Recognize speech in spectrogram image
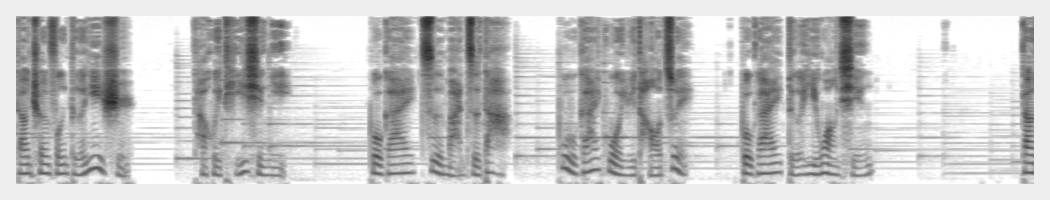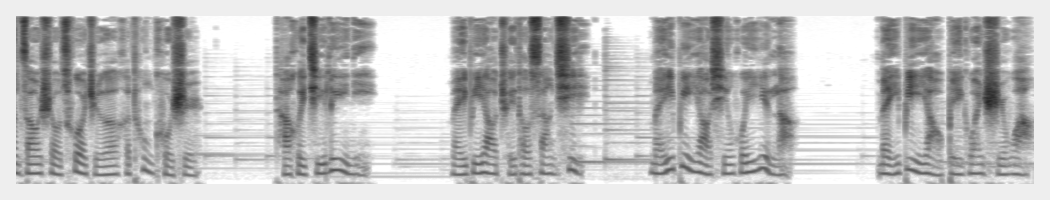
当春风得意时，他会提醒你：不该自满自大。不该过于陶醉，不该得意忘形。当遭受挫折和痛苦时，他会激励你，没必要垂头丧气，没必要心灰意冷，没必要悲观失望。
